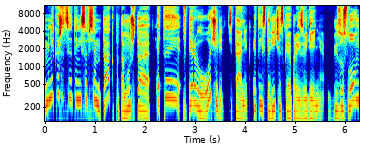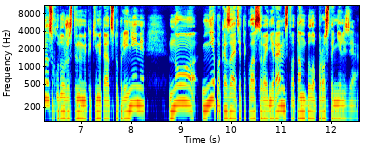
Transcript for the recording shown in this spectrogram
мне кажется, это не совсем так, потому что это, в первую очередь, «Титаник» — это историческое произведение. Безусловно, с художественными какими-то отступлениями, но не показать это классовое неравенство там было просто нельзя.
